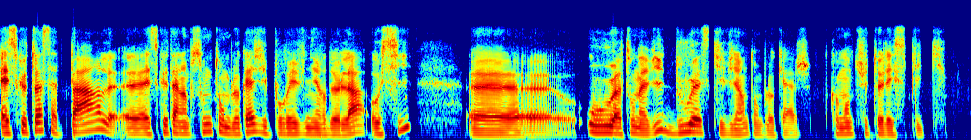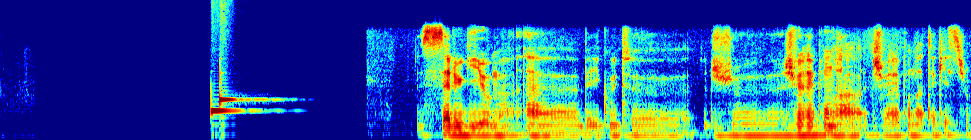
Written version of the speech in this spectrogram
Est-ce que toi, ça te parle euh, Est-ce que tu as l'impression que ton blocage, il pourrait venir de là aussi euh, Ou à ton avis, d'où est-ce qu'il vient ton blocage? Comment tu te l'expliques? Salut Guillaume. Euh, bah, écoute, je, vais répondre à, ta question.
